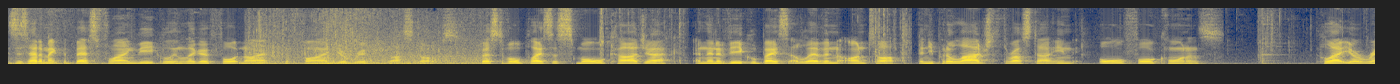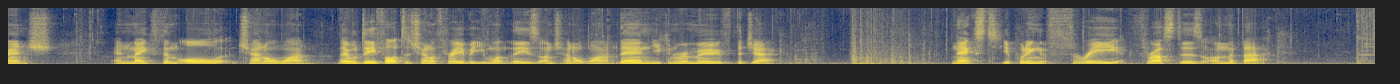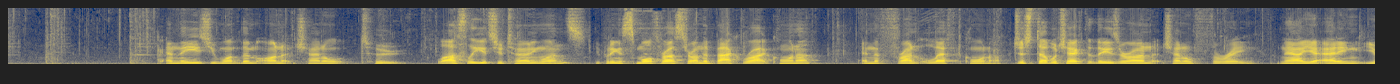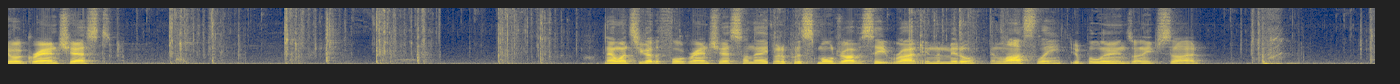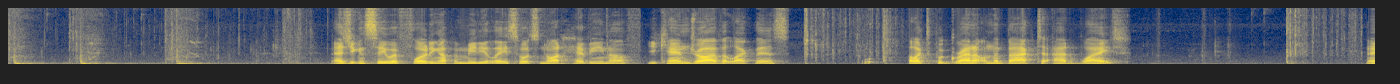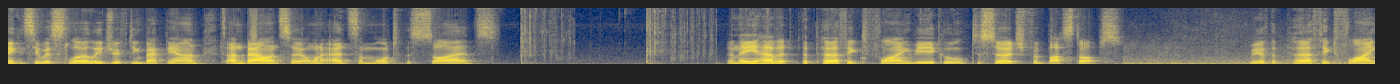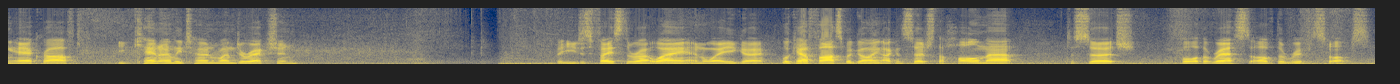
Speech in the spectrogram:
This is how to make the best flying vehicle in LEGO Fortnite to find your Rift bus stops. First of all, place a small car jack and then a vehicle base 11 on top. Then you put a large thruster in all four corners. Pull out your wrench and make them all channel 1. They will default to channel 3 but you want these on channel 1. Then you can remove the jack. Next, you're putting three thrusters on the back. And these you want them on channel 2. Lastly, it's your turning ones. You're putting a small thruster on the back right corner and the front left corner. Just double check that these are on channel 3. Now you're adding your grand chest. Now once you've got the four grand chests on there, you want to put a small driver seat right in the middle. And lastly, your balloons on each side. As you can see, we're floating up immediately, so it's not heavy enough. You can drive it like this. I like to put granite on the back to add weight. Now you can see we're slowly drifting back down. It's unbalanced, so I want to add some more to the sides. And there you have it, the perfect flying vehicle to search for bus stops. We have the perfect flying aircraft. You can only turn one direction, but you just face the right way and away you go. Look how fast we're going. I can search the whole map to search for the rest of the rift stops.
